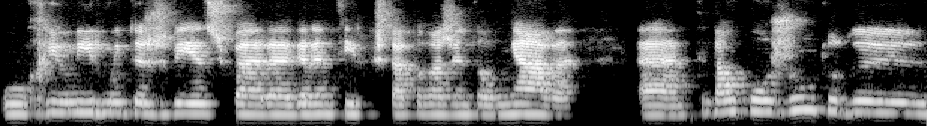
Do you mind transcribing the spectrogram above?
o reunir muitas vezes para garantir que está toda a gente alinhada. Uh, há um conjunto de,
